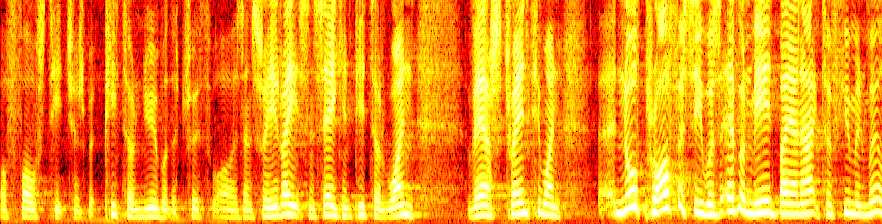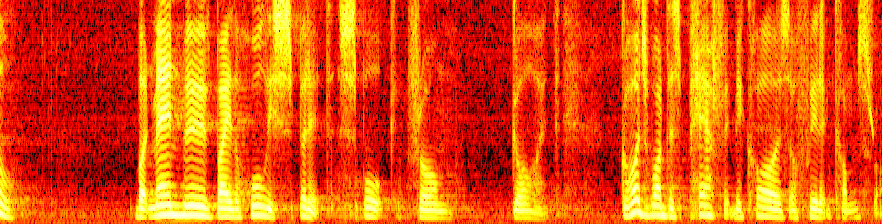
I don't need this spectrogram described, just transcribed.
of false teachers, but Peter knew what the truth was. And so he writes in 2 Peter 1, verse 21 No prophecy was ever made by an act of human will, but men moved by the Holy Spirit spoke from God. God's word is perfect because of where it comes from.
